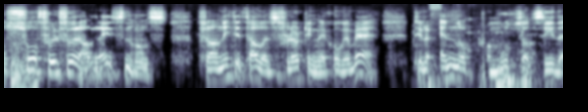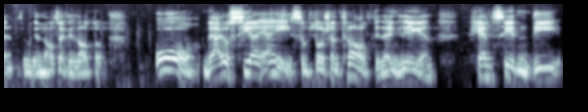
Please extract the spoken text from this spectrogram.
Og så fullfører han reisen hans fra 90-tallets flørting med KGB til å ende opp på motsatt side, som generalsekretær i Nato. Og det er jo CIA som står sentralt i den krigen, helt siden de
